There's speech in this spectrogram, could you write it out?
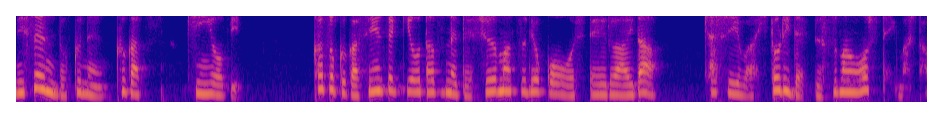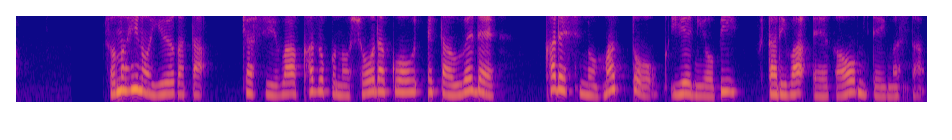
2006年9月金曜日、家族が親戚を訪ねて週末旅行をしている間、キャシーは一人で留守番をしていました。その日の夕方、キャシーは家族の承諾を得た上で、彼氏のマットを家に呼び、二人は映画を見ていました。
